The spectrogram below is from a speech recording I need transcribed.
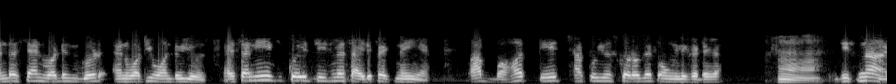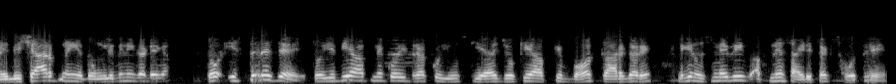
understand what is good and what you want to use ऐसा नहीं है कि कोई चीज़ में साइड इफ़ेक्ट नहीं है। आप बहुत तेज चाकू यूज़ करोगे तो उंगली कटेगा हाँ। जितना यदि शार्प नहीं है तो उंगली भी नहीं कटेगा तो इस तरह से तो यदि आपने कोई ड्रग को यूज़ किया है जो कि आपके बहुत कारगर है लेकिन उसमें भी अपने साइड इफेक्ट्स होते हैं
